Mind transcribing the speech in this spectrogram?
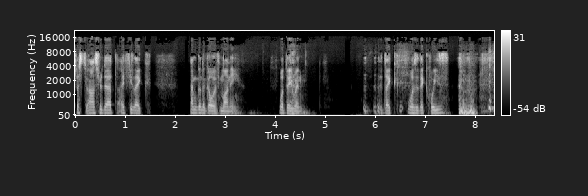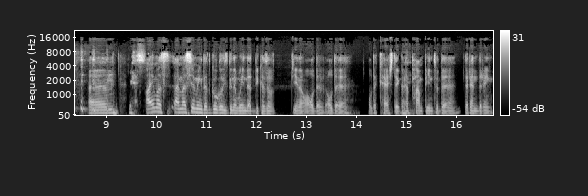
just to answer that, I feel like I'm gonna go with money. What do you win? like, was it a quiz? Um, yes. I'm as, I'm assuming that Google is going to win that because of you know all the all the all the cash they're going right. to pump into the the rendering.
